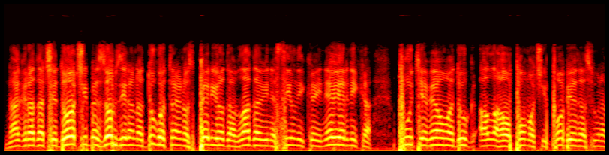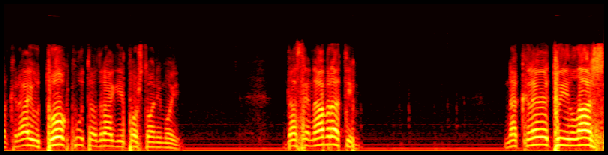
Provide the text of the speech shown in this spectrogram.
Nagrada će doći bez obzira na dugotrajnost perioda vladavine silnika i nevjernika. Put je veoma dug, Allahov pomoć i pobjeda su na kraju tog puta, dragi i poštovani moji. Da se navratim na klevetu i laž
